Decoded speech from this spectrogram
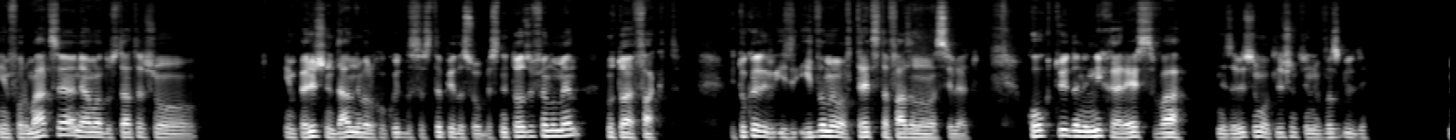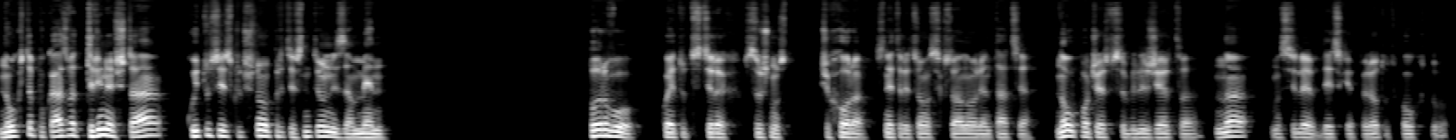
информация, няма достатъчно емпирични данни, върху които да се стъпи да се обясни този феномен, но то е факт. И тук идваме в третата фаза на насилието. Колкото и да не ни харесва, независимо от личните ни възгледи, науката показва три неща, които са изключително притеснителни за мен. Първо, което цитирах, всъщност, че хора с нетрадиционна сексуална ориентация много по-често са били жертва на насилие в детския период, отколкото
